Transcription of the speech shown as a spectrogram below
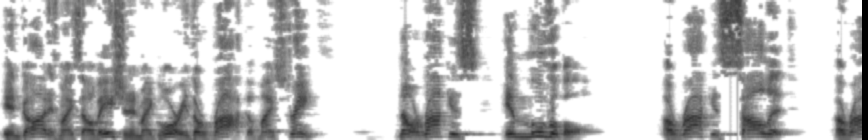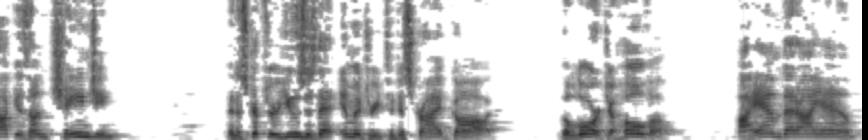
In God is my salvation and my glory, the rock of my strength. Now a rock is immovable. A rock is solid. A rock is unchanging. And the scripture uses that imagery to describe God, the Lord, Jehovah. I am that I am,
